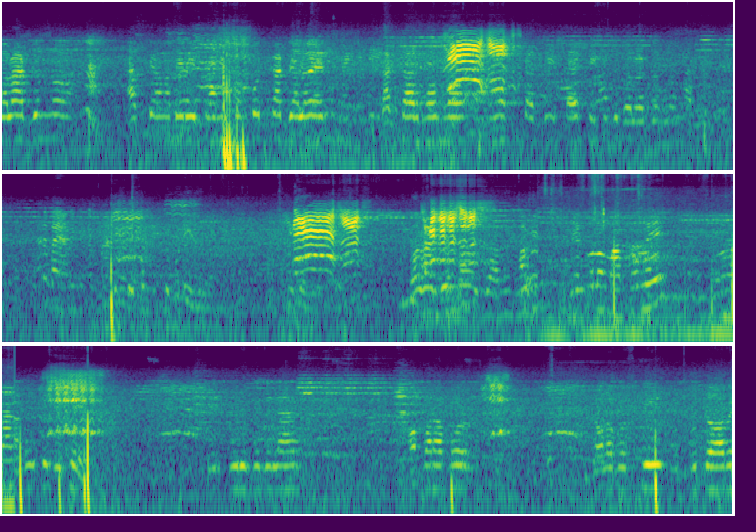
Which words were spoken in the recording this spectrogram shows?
বলার জন্য আজকে আমাদের এই প্রাণী সম্পদ কার্যালয়ের ডাক্তার মোহাম্মদ সাহেবকে কিছু বলার জন্য আমি একটু বলে দিই। বলার জন্য যে কোনো মাধ্যমে দেখে উপজেলার অপরাপর জনগোষ্ঠী উদ্বুদ্ধ হবে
